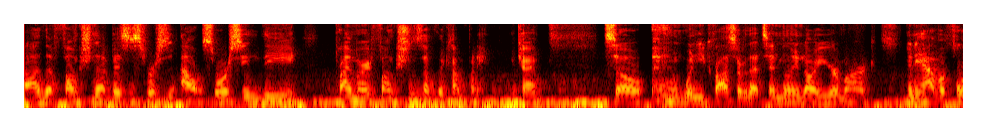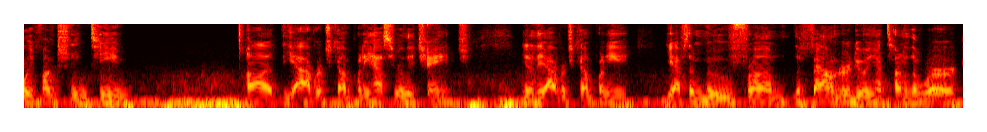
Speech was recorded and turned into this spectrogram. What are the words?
uh, that function that business versus outsourcing the primary functions of the company. Okay. So when you cross over that $10 million year mark and you have a fully functioning team, uh, the average company has to really change. You know, the average company, you have to move from the founder doing a ton of the work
